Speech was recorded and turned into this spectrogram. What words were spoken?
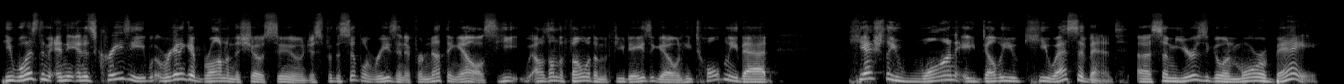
He was the and, and it's crazy. We're gonna get Braun on the show soon, just for the simple reason, if for nothing else. He I was on the phone with him a few days ago, and he told me that he actually won a WQS event uh, some years ago in Morro Bay.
